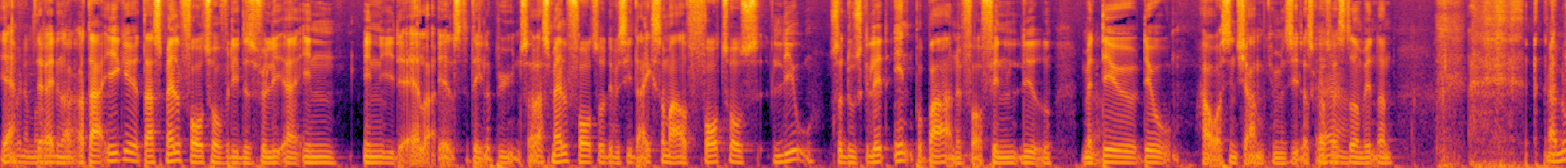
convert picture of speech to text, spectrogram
Ja, anden det er rigtigt nok. Og der er ikke der er smal fortov, fordi det selvfølgelig er inde, inde i det allerældste del af byen. Så der er smal fortov, det vil sige, der er ikke så meget fortovsliv, så du skal lidt ind på barne for at finde livet. Men Ja. det, er jo, det er jo, har jo også sin charme, kan man sige. Der skal Ja, også være ja. sted om vinteren. Ja, nu,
